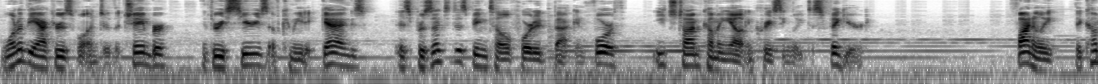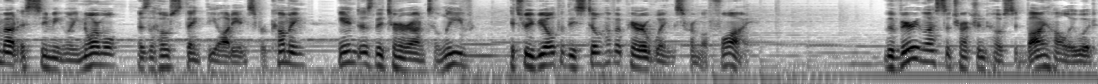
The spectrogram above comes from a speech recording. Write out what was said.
one of the actors will enter the chamber, and through a series of comedic gags, is presented as being teleported back and forth, each time coming out increasingly disfigured. Finally, they come out as seemingly normal as the hosts thank the audience for coming, and as they turn around to leave, it's revealed that they still have a pair of wings from a fly. The very last attraction hosted by Hollywood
